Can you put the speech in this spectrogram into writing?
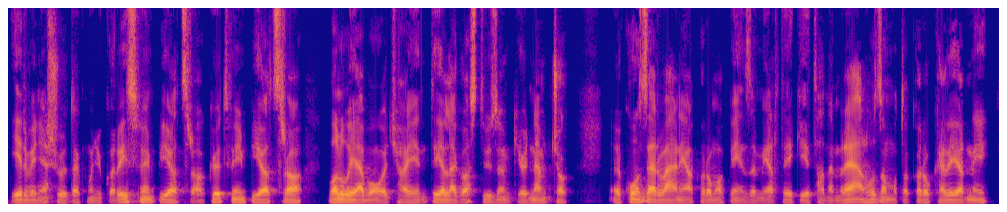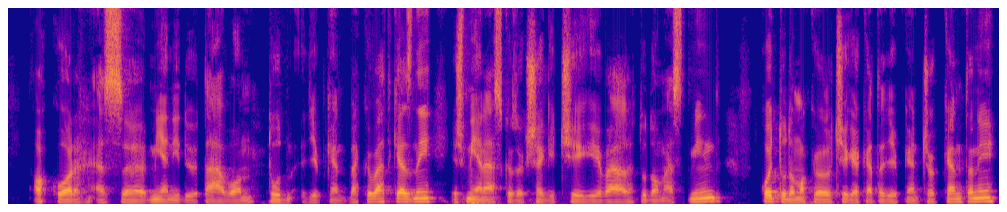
érvényesültek mondjuk a részvénypiacra, a kötvénypiacra. Valójában, hogyha én tényleg azt tűzöm ki, hogy nem csak konzerválni akarom a pénzem értékét, hanem reálhozamot akarok elérni, akkor ez milyen időtávon tud egyébként bekövetkezni, és milyen eszközök segítségével tudom ezt mind hogy tudom a költségeket egyébként csökkenteni,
